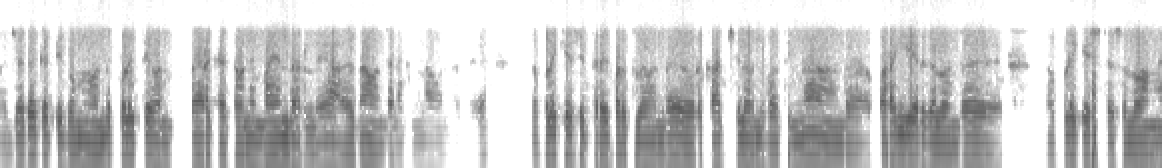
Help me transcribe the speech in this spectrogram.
ஜெக கட்டிபொம்மன் வந்து புலித்தேவன் பேரை கேட்டவுடனே பயந்தார் இல்லையா? அதுதான் வந்து எனக்கு என்ன வந்தது. இந்த புலிகேசி திரைப்படத்துல வந்து ஒரு காட்சியில வந்து பாத்தீங்கன்னா அந்த பரங்கியர்கள் வந்து புலிகேசிட்ட சொல்லுவாங்க,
